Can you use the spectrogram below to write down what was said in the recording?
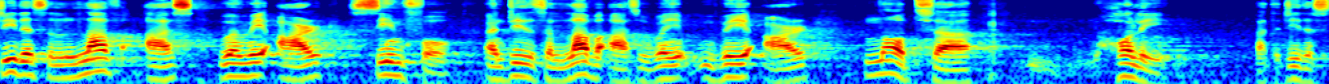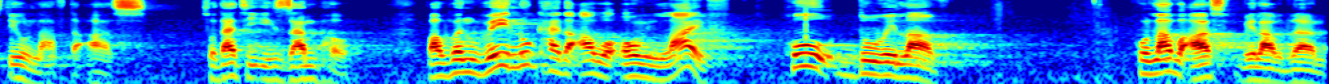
Jesus loves us when we are sinful, and Jesus loves us when we are not uh, holy, but Jesus still loved us. So that's the example. But when we look at our own life, who do we love? Who love us, we love them.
